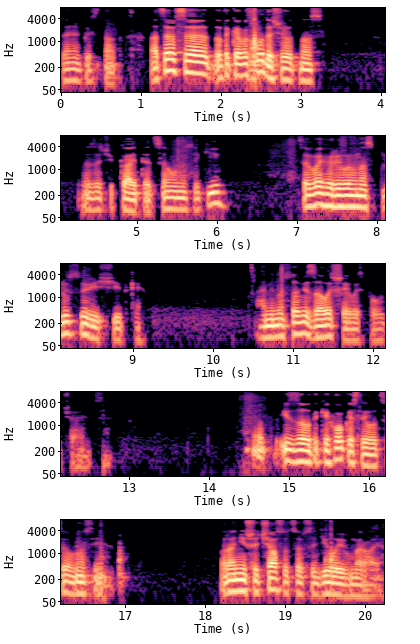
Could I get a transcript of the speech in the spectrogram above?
Та якось так. А це все таке виходить, що от нас. Ви зачекайте, це у нас які? Це вигоріли у нас плюсові щітки. А мінусові залишились, виходить. От із-за таких окислів, оце у нас і раніше часу це все діло і вмирає.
